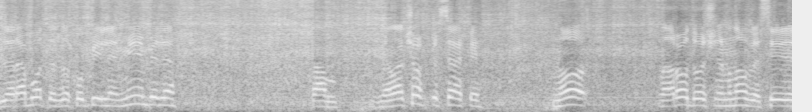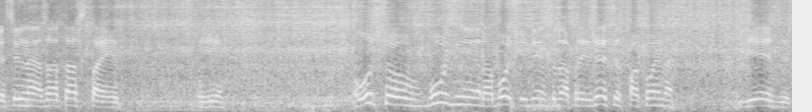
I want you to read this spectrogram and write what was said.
для работы закупили мебели, там мелочевки всякой, но народу очень много, си- сильный ажиотаж стоит. И лучше в будни, рабочий день сюда приезжать и спокойно ездить.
